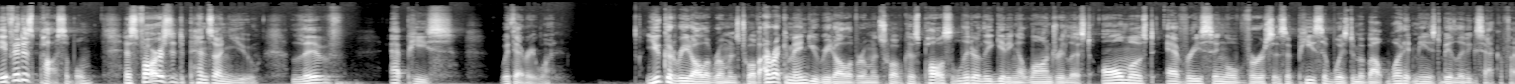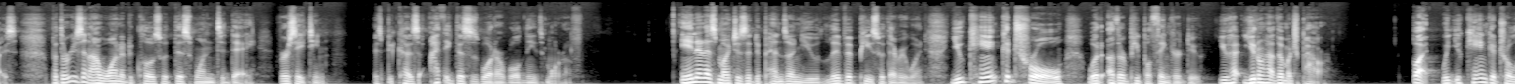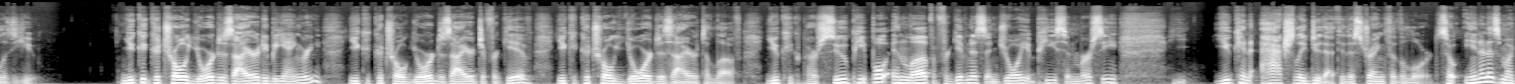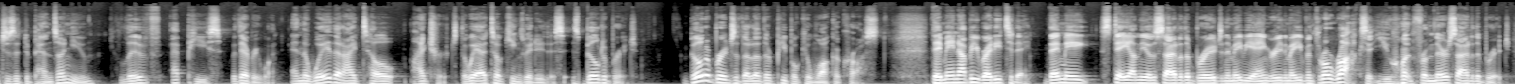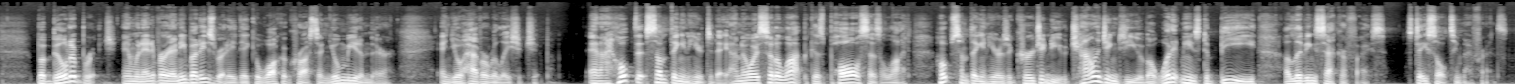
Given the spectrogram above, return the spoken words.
If it is possible, as far as it depends on you, live at peace with everyone. You could read all of Romans 12. I recommend you read all of Romans 12 because Paul's literally giving a laundry list. Almost every single verse is a piece of wisdom about what it means to be a living sacrifice. But the reason I wanted to close with this one today, verse 18, is because I think this is what our world needs more of in and as much as it depends on you, live at peace with everyone. You can't control what other people think or do. You, ha- you don't have that much power. But what you can control is you. You could control your desire to be angry. You could control your desire to forgive. You could control your desire to love. You could pursue people in love, forgiveness, and joy, and peace, and mercy. You can actually do that through the strength of the Lord. So, in and as much as it depends on you, live at peace with everyone. And the way that I tell my church, the way I tell Kingsway to do this is build a bridge. Build a bridge that other people can walk across. They may not be ready today. They may stay on the other side of the bridge and they may be angry. They may even throw rocks at you from their side of the bridge. But build a bridge. And whenever anybody's ready, they can walk across and you'll meet them there and you'll have a relationship. And I hope that something in here today, I know I said a lot because Paul says a lot. I hope something in here is encouraging to you, challenging to you about what it means to be a living sacrifice. Stay salty, my friends.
